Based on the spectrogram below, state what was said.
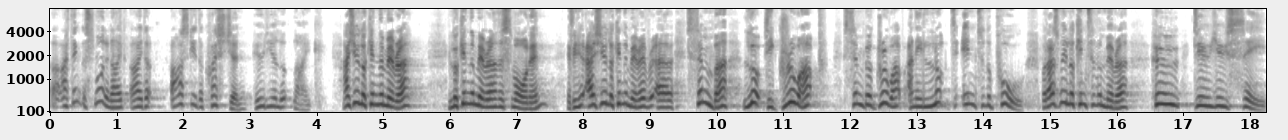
I think this morning I'd, I'd ask you the question who do you look like? As you look in the mirror, look in the mirror this morning. If you, as you look in the mirror, uh, Simba looked, he grew up. Simba grew up and he looked into the pool. But as we look into the mirror, who do you see?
